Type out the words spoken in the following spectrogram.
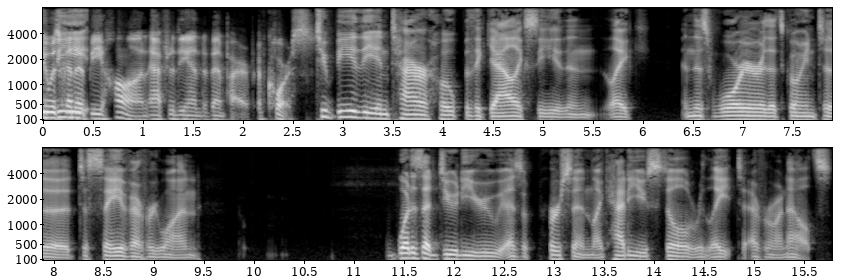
it was be, going to be Han after the end of Empire, of course. to be the entire hope of the galaxy. Then like and this warrior that's going to to save everyone. What does that do to you as a person? Like, how do you still relate to everyone else?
